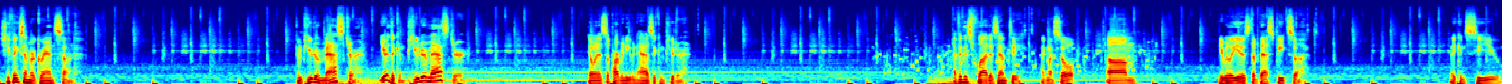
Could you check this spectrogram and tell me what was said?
She thinks I'm her grandson. Computer master? You're the computer master? No one in this apartment even has a computer. I think this flat is empty, like my soul. Um, it really is the best pizza. They can see you.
